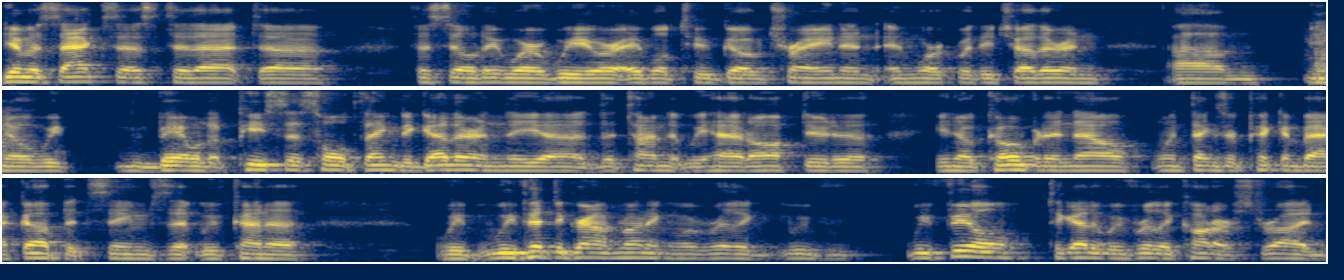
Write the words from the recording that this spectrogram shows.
give us access to that uh, facility where we were able to go train and, and work with each other. And, um, you know, we, be able to piece this whole thing together in the uh, the time that we had off due to, you know, COVID. And now when things are picking back up, it seems that we've kind of we've we've hit the ground running. We're really we've we feel together we've really caught our stride.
